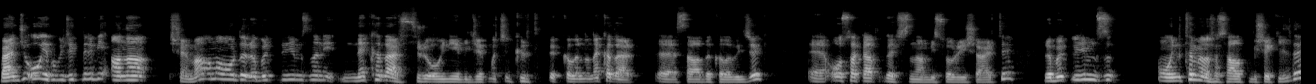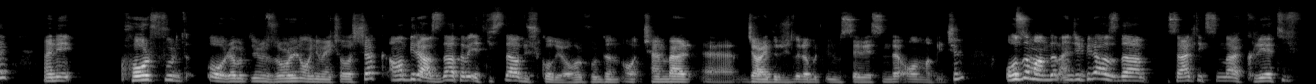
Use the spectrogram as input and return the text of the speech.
Bence o yapabilecekleri bir ana şema ama orada Robert Williams'ın hani ne kadar süre oynayabilecek, maçın kritik dakikalarında ne kadar e, sahada kalabilecek e, o sakatlık açısından bir soru işareti. Robert Williams'ı oynatamıyorsa sağlıklı bir şekilde hani Horford o Robert Williams rolünü oynamaya çalışacak ama biraz daha tabii etkisi daha düşük oluyor Horford'un o çember e, caydırıcılığı Robert Williams seviyesinde olmadığı için. O zaman da bence biraz daha Celtics'in daha kreatif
